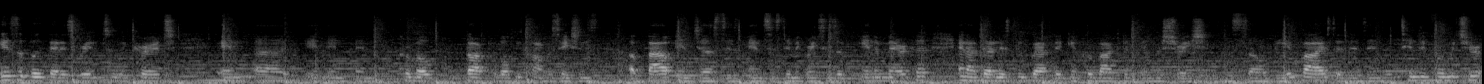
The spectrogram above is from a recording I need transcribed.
is a book that is written to encourage and, uh, and, and, and promote thought-provoking conversations about injustice and systemic racism in America. And I've done this through graphic and provocative illustrations. And so be advised that it is intended for a mature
